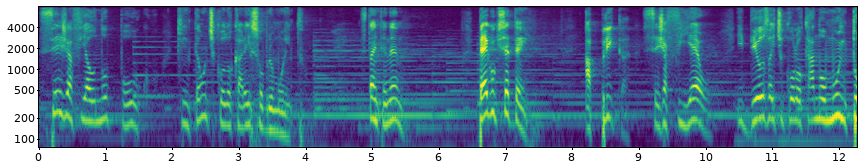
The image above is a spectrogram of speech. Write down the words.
Seja fiel no pouco, que então te colocarei sobre o muito. Está entendendo? Pega o que você tem, aplica, seja fiel, e Deus vai te colocar no muito.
